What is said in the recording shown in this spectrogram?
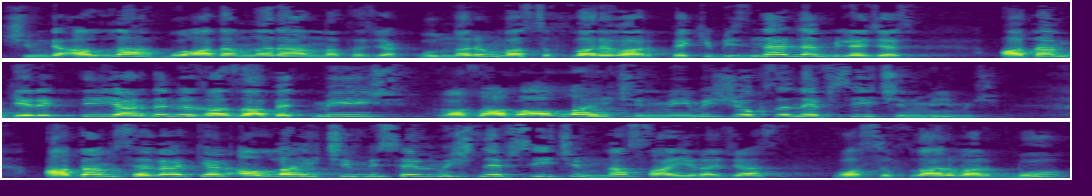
şimdi Allah bu adamları anlatacak. Bunların vasıfları var. Peki biz nereden bileceğiz? Adam gerektiği yerde mi gazap etmiş? Gazabı Allah için miymiş yoksa nefsi için miymiş? Adam severken Allah için mi sevmiş, nefsi için? Nasıl ayıracağız? Vasıflar var. Bu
